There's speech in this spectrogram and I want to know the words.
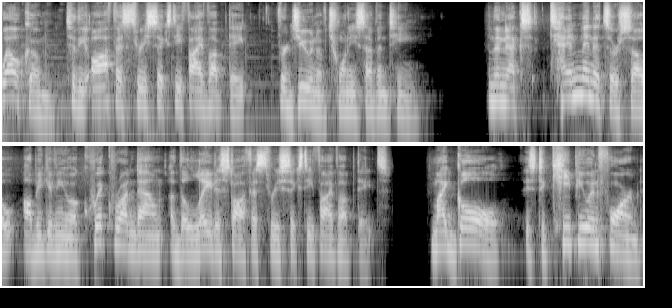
Welcome to the Office 365 update for June of 2017. In the next 10 minutes or so, I'll be giving you a quick rundown of the latest Office 365 updates. My goal is to keep you informed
